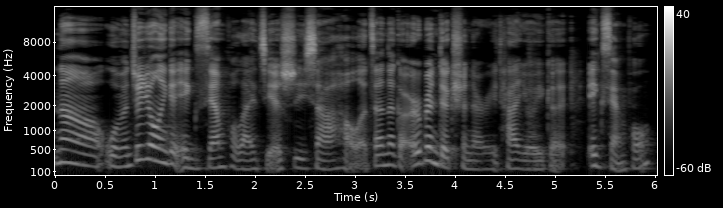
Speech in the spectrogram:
那我们就用一个 example 来解释一下好了，在那个 Urban Dictionary 它有一个 example。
